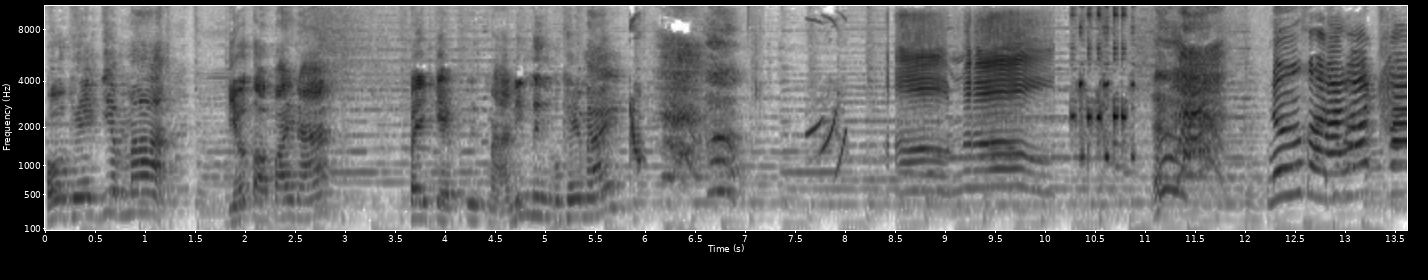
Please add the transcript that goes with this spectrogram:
โอเคเยี่ยมมาก เดี๋ยวต่อไปนะ ไปเก็บอึหมานิดนึง โอเคไหมหนูขอโทษค่ะ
